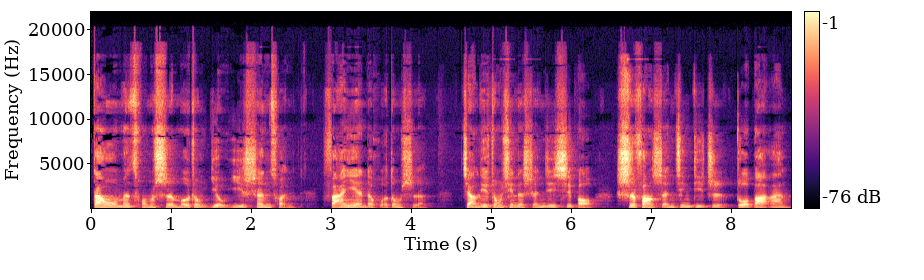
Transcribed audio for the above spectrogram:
当我们从事某种有益生存、繁衍的活动时，奖励中心的神经细胞释放神经递质多巴胺，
